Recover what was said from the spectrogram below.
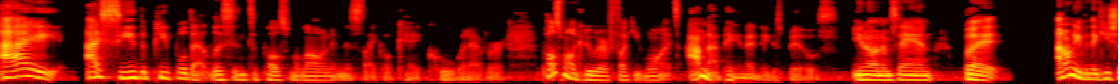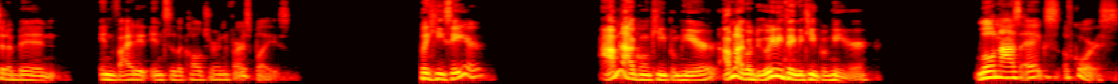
I I see the people that listen to Post Malone and it's like, okay, cool, whatever. Post Malone can do whatever the fuck he wants. I'm not paying that nigga's bills. You know what I'm saying? But I don't even think he should have been invited into the culture in the first place. But he's here. I'm not gonna keep him here. I'm not gonna do anything to keep him here. Lil Nas X, of course.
